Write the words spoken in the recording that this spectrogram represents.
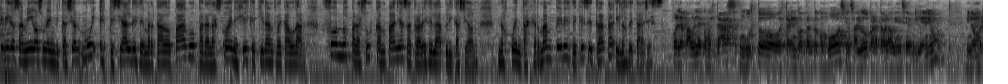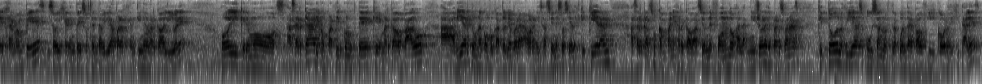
Queridos amigos, una invitación muy especial desde Mercado Pago para las ONGs que quieran recaudar fondos para sus campañas a través de la aplicación. Nos cuenta Germán Pérez de qué se trata y los detalles. Hola Paula, ¿cómo estás? Un gusto estar en contacto con vos y un saludo para toda la audiencia de Millennium. Mi nombre es Germán Pérez y soy gerente de sustentabilidad para Argentina de Mercado Libre. Hoy queremos acercar y compartir con ustedes que Mercado Pago ha abierto una convocatoria para organizaciones sociales que quieran acercar sus campañas de recaudación de fondos a las millones de personas que todos los días usan nuestra cuenta de pagos y cobros digitales.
